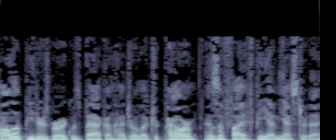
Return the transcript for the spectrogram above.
All of Petersburg was back on hydroelectric power as of 5 p.m. yesterday.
